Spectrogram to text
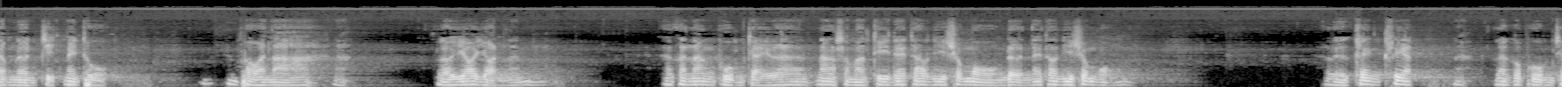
ดำเนินจิตไม่ถูก ภาวนานะเราย่อหย่อนนั้น แล้วก็นั่งภูมิใจว่า นั่งสมาธิได้เท่านี้ชั่วโมง เดินได้เท่านี้ชั่วโมง หรือเคร่งเครียดแล้วก็ภูมิใจ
